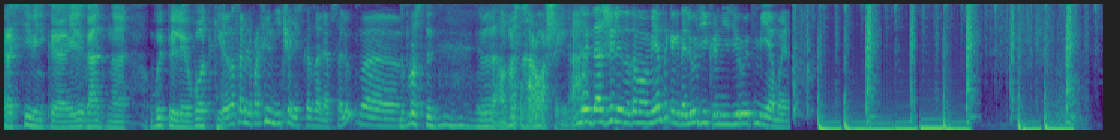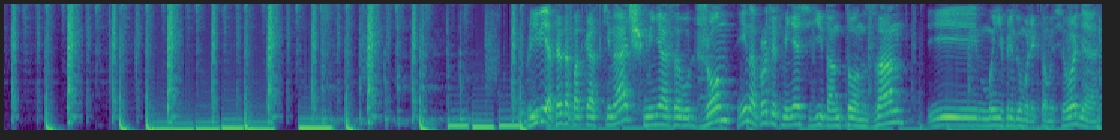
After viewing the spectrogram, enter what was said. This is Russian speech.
красивенько, элегантно выпили водки. И на самом деле про фильм ничего не сказали абсолютно. Ну просто, да, он просто хороший. а. Мы дожили до того момента, когда люди экранизируют мемы. Привет, это подкаст Кинач, меня зовут Джон, и напротив меня сидит Антон Зан, и мы не придумали, кто мы сегодня.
